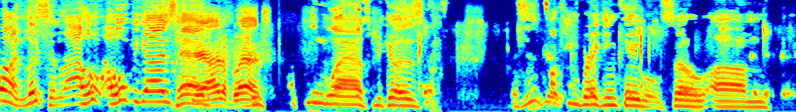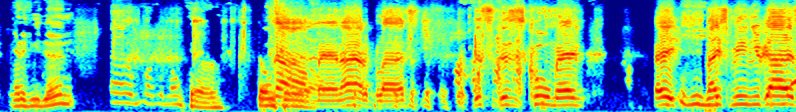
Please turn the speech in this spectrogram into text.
fun. Listen, I hope I hope you guys had Yeah, I had a blast. fucking blast because this is fucking breaking tables. So, um, and if you didn't, I fucking don't care. Don't care. Nah, man, I had a blast. This this is cool, man. Hey, nice meeting you guys.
